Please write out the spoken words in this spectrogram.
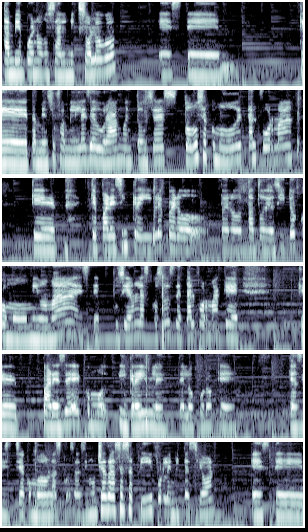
también, bueno, pues al mixólogo, este, que también su familia es de Durango, entonces todo se acomodó de tal forma que, que parece increíble, pero, pero tanto Diosito como mi mamá este, pusieron las cosas de tal forma que, que parece como increíble, te lo juro que, que así se acomodaron las cosas. Y muchas gracias a ti por la invitación. Este,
